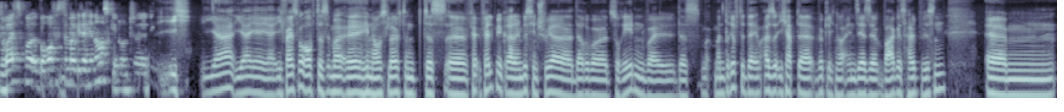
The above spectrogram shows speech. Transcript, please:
du weißt, worauf es immer wieder hinausgeht. Und, äh, ich, ja, ja, ja, ja. Ich weiß, worauf das immer äh, hinausläuft und das äh, fällt mir gerade ein bisschen schwer, darüber zu reden, weil das, man driftet da, also ich habe da wirklich nur ein sehr, sehr vages Halbwissen. Ähm,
